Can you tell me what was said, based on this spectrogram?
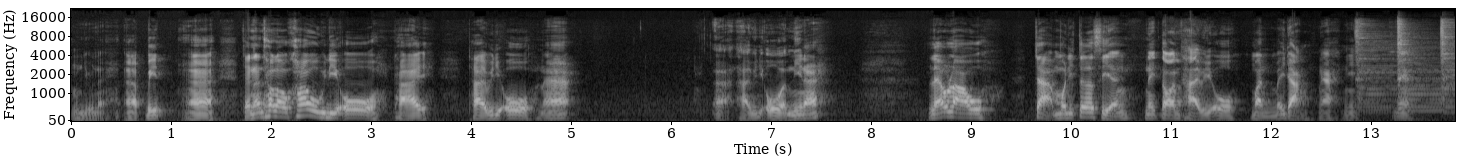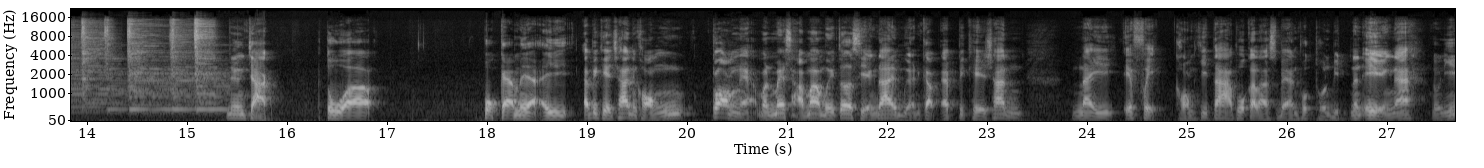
มันอยู่ไหนอ่าปิดอ่าจากนั้นถ้าเราเข้าวิดีโอถ่ายถ่ายวิดีโอนะฮะอ่าถ่ายวิดีโอแบบนี้นะ แล้วเราจะมอนิเตอร์เสียงในตอนถ่ายวิดีโอมันไม่ดังนะนี่นี่เนื่องจากตัวโปรแกรมเนี่ยไอแอปพลิเคชันของกล้องเนี่ยมันไม่สามารถมอนิเตอร์เสียงได้เหมือนกับแอปพลิเคชันในเอฟเฟกของกีตาร์พวกกราสแบนพวกโทนบิดนั่นเองนะตัวนี้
